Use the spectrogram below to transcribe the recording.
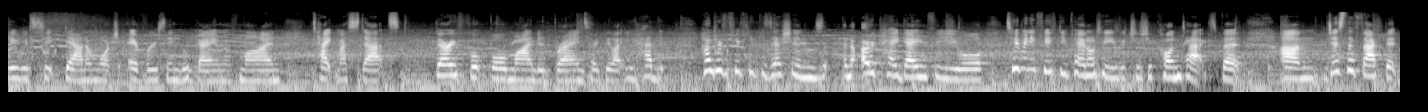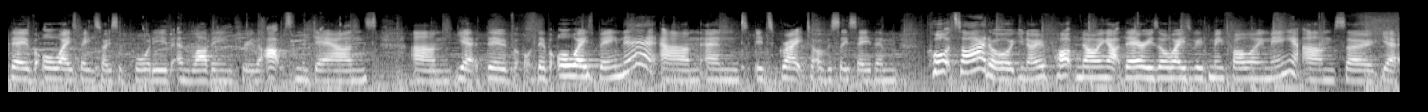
He would sit down and watch every single game of mine, take my stats. Very football minded brain, so he'd be like, you had 150 possessions, an okay game for you, or too many 50 penalties, which is your contacts. But um, just the fact that they've always been so supportive and loving through the ups and the downs. Um, yeah, they've they've always been there, um, and it's great to obviously see them courtside or you know Pop knowing up there he's always with me, following me. Um, so yeah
